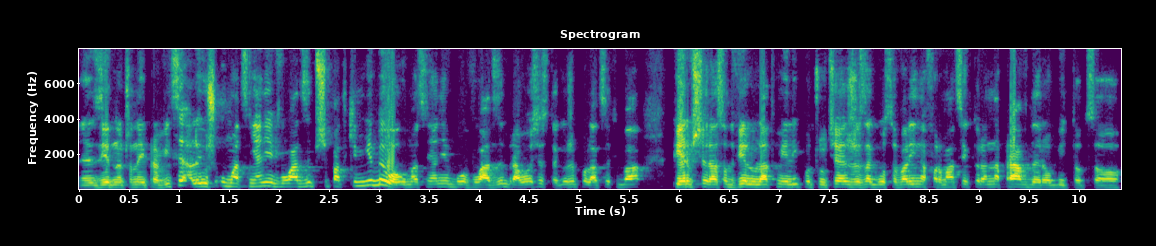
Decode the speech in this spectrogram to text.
e, Zjednoczonej Prawicy, ale już umacnianie władzy przypadkiem nie było. Umacnianie było władzy brało się z tego, że Polacy chyba pierwszy raz od wielu lat mieli poczucie, że zagłosowali na formację, która naprawdę robi to, co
